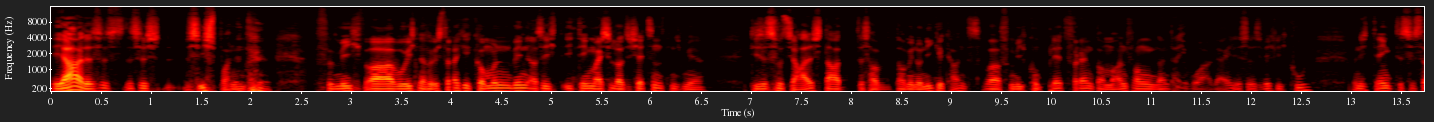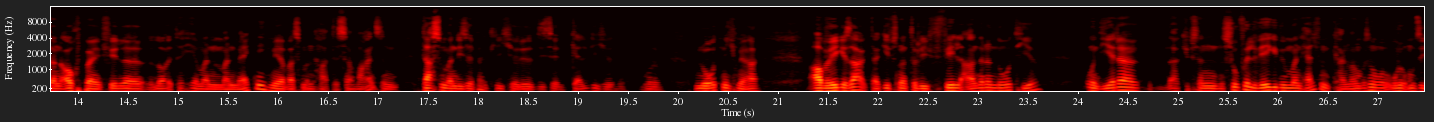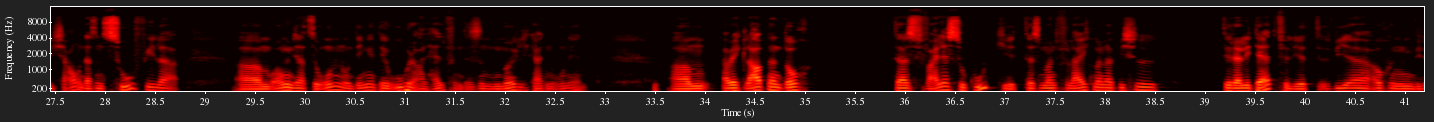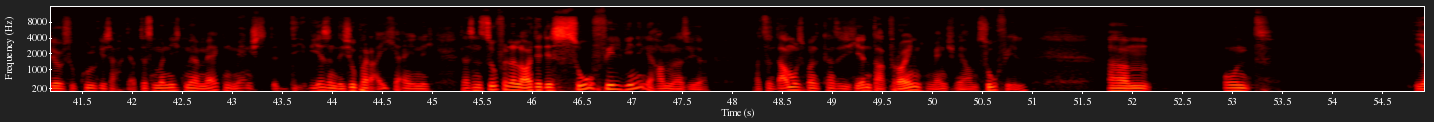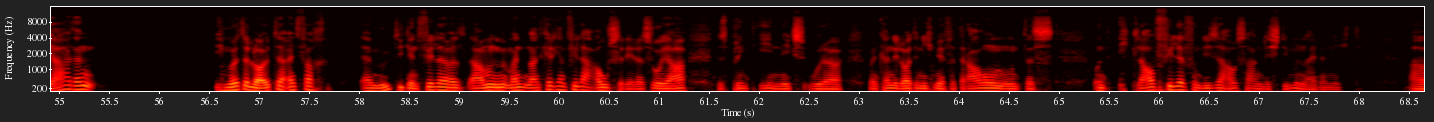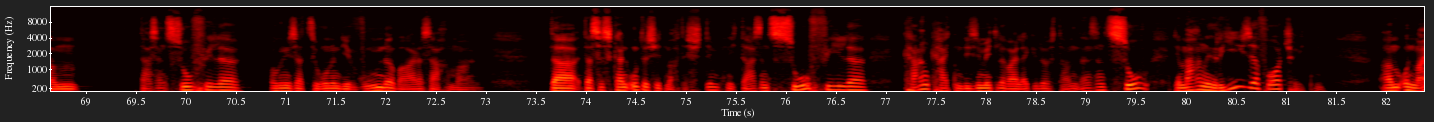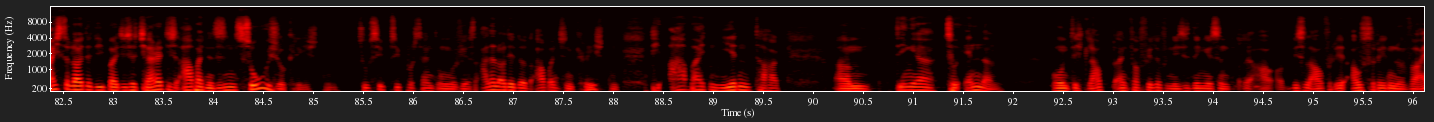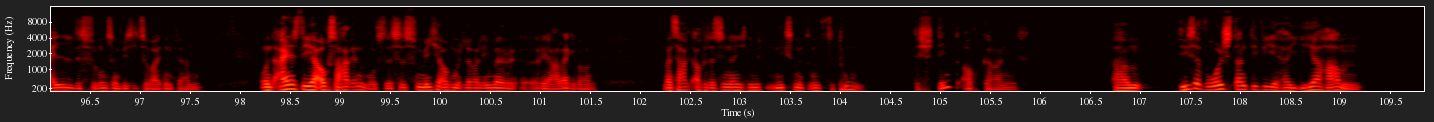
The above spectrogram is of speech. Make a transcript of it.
Ja, das ist, das, ist, das ist spannend. Für mich war, wo ich nach Österreich gekommen bin, also ich, ich denke, meiste Leute schätzen es nicht mehr. Dieser Sozialstaat, das habe hab ich noch nie gekannt. Das war für mich komplett fremd am Anfang. Dann dachte ich, wow, geil, das ist wirklich cool. Und ich denke, das ist dann auch bei vielen Leuten hier, man, man merkt nicht mehr, was man hat. Das ist ein Wahnsinn, dass man diese weltliche oder diese geldliche oder Not nicht mehr hat. Aber wie gesagt, da gibt es natürlich viel andere Not hier. Und jeder, da gibt es dann so viele Wege, wie man helfen kann. Man muss nur um sich schauen. Da sind so viele ähm, Organisationen und Dinge, die überall helfen. Das sind Möglichkeiten ohne Ende. Ähm, aber ich glaube dann doch, dass, weil es so gut geht, dass man vielleicht mal ein bisschen die Realität verliert, wie er auch im Video so cool gesagt hat, dass man nicht mehr merkt, Mensch, die, wir sind die Superreiche eigentlich. Da sind so viele Leute, die so viel weniger haben als wir. Also da muss man, kann sich jeden Tag freuen, Mensch, wir haben so viel. Ähm, und ja, dann, ich möchte Leute einfach ermutigen. Haben- man, man kriegt dann viele Ausreden, so ja, das bringt eh nichts oder man kann die Leute nicht mehr vertrauen und das. Und ich glaube, viele von diesen Aussagen, die stimmen leider nicht. Ähm, da sind so viele Organisationen, die wunderbare Sachen machen. Da, dass es keinen Unterschied macht, das stimmt nicht. Da sind so viele Krankheiten, die sie mittlerweile gelöst haben. Da sind so, die machen riesige Fortschritte. Ähm, und meiste Leute, die bei diesen Charities arbeiten, sind sowieso Christen. Zu 70 Prozent ungefähr. Also alle Leute, die dort arbeiten, sind Christen. Die arbeiten jeden Tag, ähm, Dinge zu ändern. Und ich glaube einfach, viele von diesen Dingen sind äh, ein bisschen Ausreden, weil das für uns ein bisschen zu weit entfernt. Und eines, die ich auch sagen muss, das ist für mich auch mittlerweile immer re- realer geworden. Man sagt auch, das hat eigentlich nichts mit uns zu tun. Das stimmt auch gar nicht. Ähm, dieser Wohlstand, den wir hier haben,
